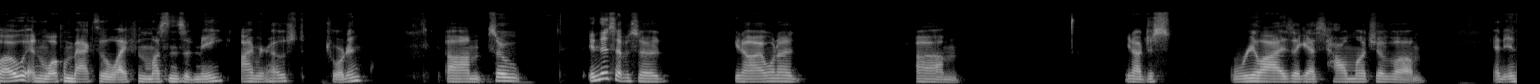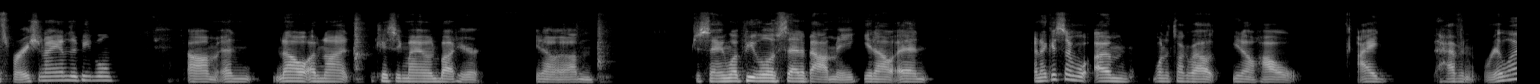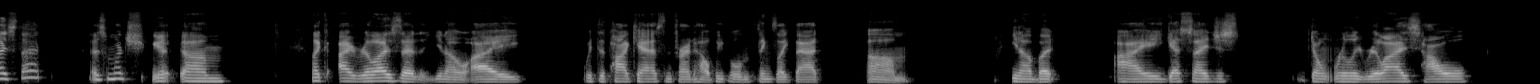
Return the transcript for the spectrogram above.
Hello, and welcome back to the Life and Lessons of Me. I'm your host, Jordan. Um, so, in this episode, you know, I want to, um, you know, just realize, I guess, how much of um an inspiration I am to people. Um, and no, I'm not kissing my own butt here. You know, I'm just saying what people have said about me. You know, and and I guess I want to talk about you know how I haven't realized that as much. Yet. Um, like I realized that you know I with the podcast and trying to help people and things like that. Um, you know, but I guess I just don't really realize how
